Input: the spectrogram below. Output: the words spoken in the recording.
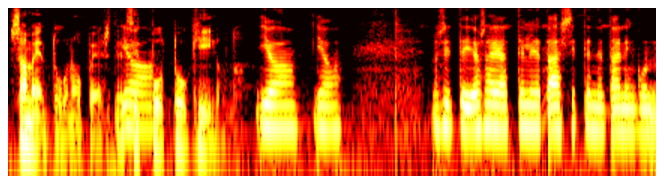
samentuu nopeasti, että sitten puuttuu kiilto. Joo, joo. No sitten jos ajattelee taas sitten jotain niin kuin,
